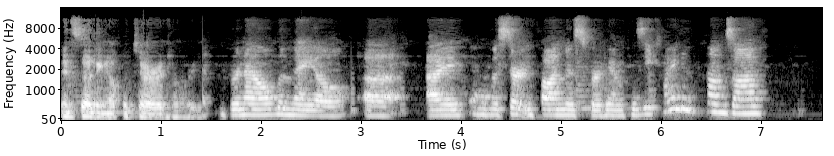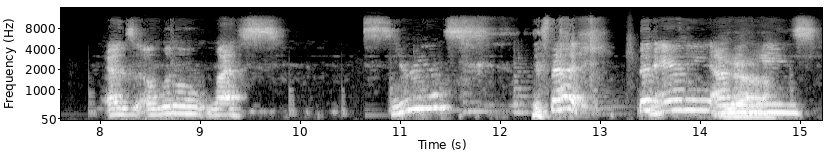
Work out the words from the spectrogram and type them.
in setting up a territory." Grinnell the male, uh, I have a certain fondness for him because he kind of comes off as a little less serious. Is that than Annie? I yeah. mean, he's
